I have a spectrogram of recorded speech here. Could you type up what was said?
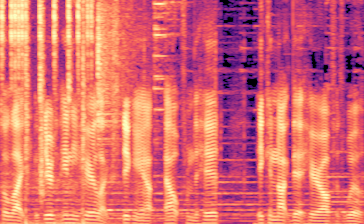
so like if there's any hair like sticking out, out from the head it can knock that hair off as well.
